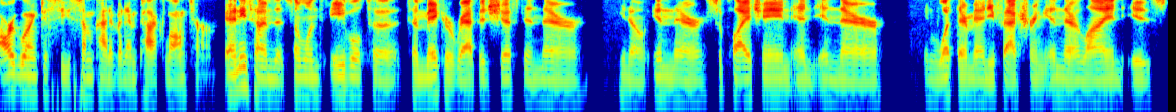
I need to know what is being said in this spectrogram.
are going to see some kind of an impact long term. Anytime that someone's able to to make a rapid shift in their you know in their supply chain and in their in what they're manufacturing in their line is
